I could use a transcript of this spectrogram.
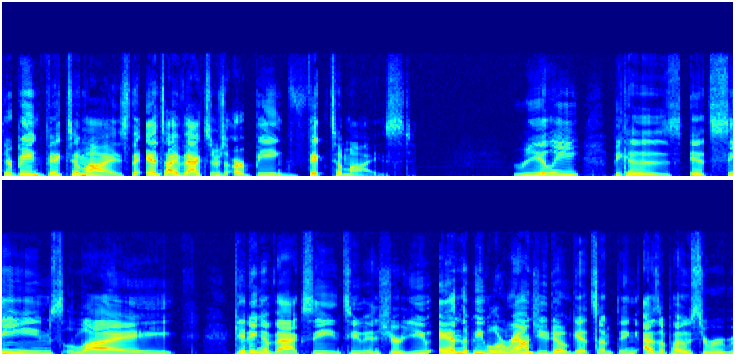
they're being victimized. The anti vaxxers are being victimized. Really? Because it seems like getting a vaccine to ensure you and the people around you don't get something, as opposed to re-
